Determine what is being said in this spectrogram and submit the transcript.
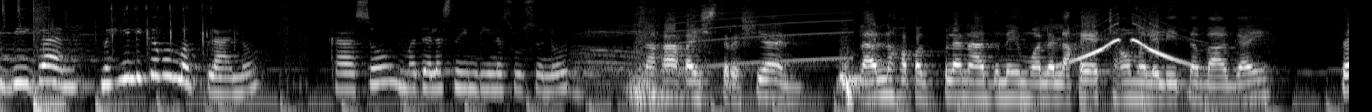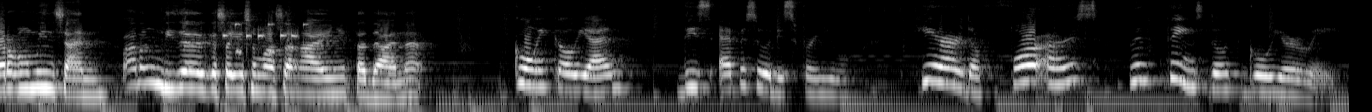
Kaibigan, mahilig ka ba magplano? Kaso, madalas na hindi nasusunod. Nakaka-stress yan. Lalo na kapag planado na yung malalaki at saka maliliit na bagay. Pero kung minsan, parang hindi talaga sa'yo sumasang-ayon yung tadhana. Kung ikaw yan, this episode is for you. Here are the 4 R's when things don't go your way.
